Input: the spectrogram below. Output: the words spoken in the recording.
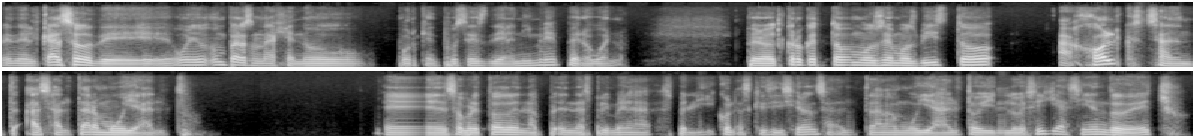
en el caso de un, personaje, no porque pues es de anime, pero bueno, pero creo que todos hemos visto a Hulk a saltar muy alto. Eh, sobre todo en, en, las primeras películas que se hicieron, saltaba muy alto y lo sigue haciendo, de hecho.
